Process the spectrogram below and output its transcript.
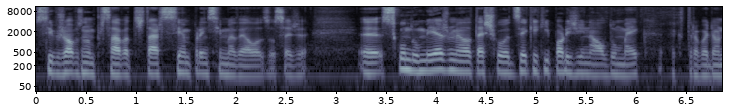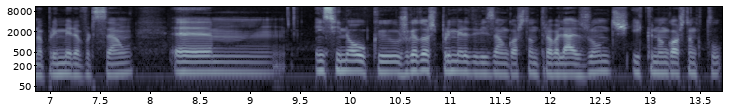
Steve Jobs não precisava de estar sempre em cima delas, ou seja, Uh, segundo o mesmo, ele até chegou a dizer que a equipa original do Mac, a que trabalhou na primeira versão, um, ensinou que os jogadores de primeira divisão gostam de trabalhar juntos e que não gostam que, to-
